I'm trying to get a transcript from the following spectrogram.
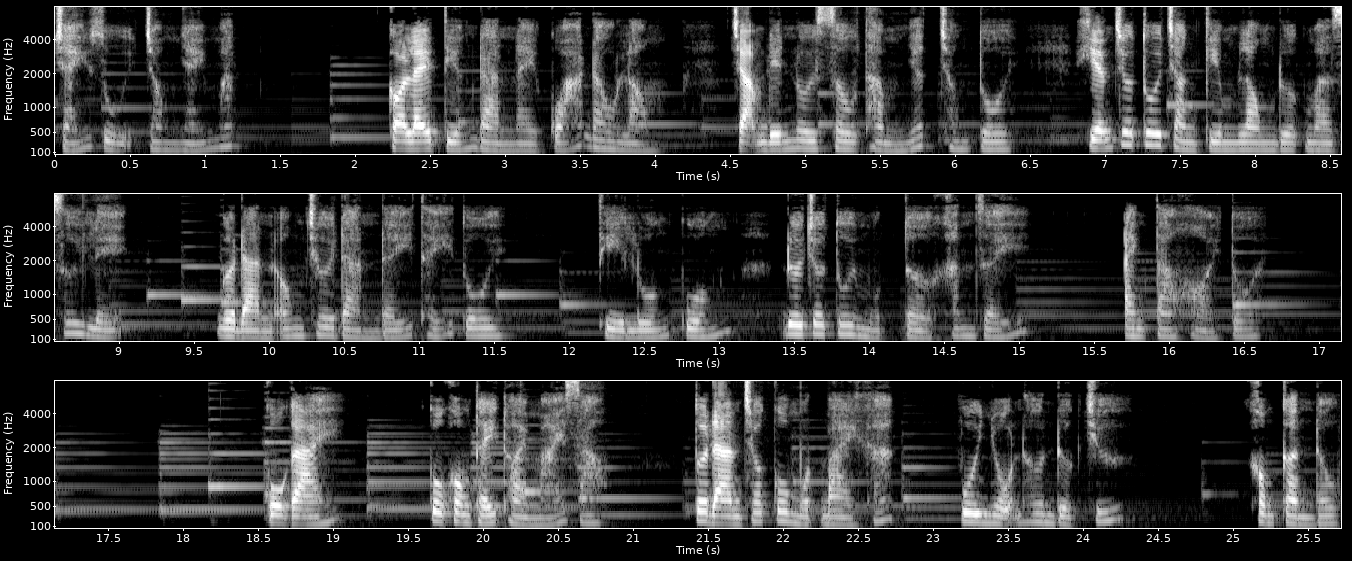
cháy rụi trong nháy mắt. Có lẽ tiếng đàn này quá đau lòng, chạm đến nơi sâu thẳm nhất trong tôi, khiến cho tôi chẳng kìm lòng được mà rơi lệ. Người đàn ông chơi đàn đấy thấy tôi, thì luống cuống đưa cho tôi một tờ khăn giấy. Anh ta hỏi tôi. Cô gái, cô không thấy thoải mái sao? Tôi đàn cho cô một bài khác, vui nhộn hơn được chứ? Không cần đâu,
